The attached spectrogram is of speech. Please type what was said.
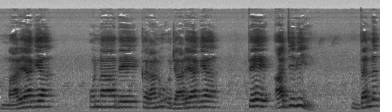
ਮਾਰਿਆ ਗਿਆ। ਉਹਨਾਂ ਦੇ ਘਰਾਂ ਨੂੰ ਉਜਾੜਿਆ ਗਿਆ ਤੇ ਅੱਜ ਵੀ ਦਲਿਤ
